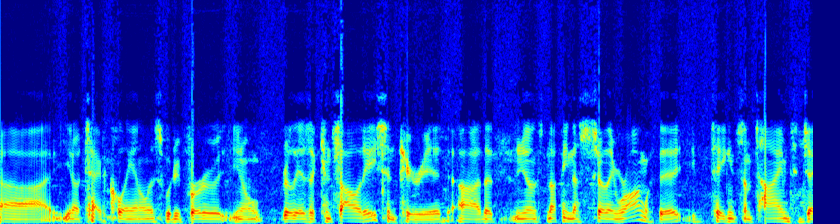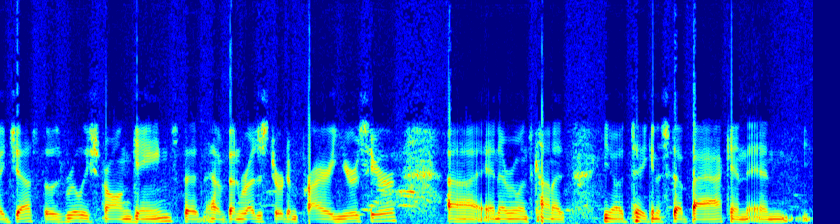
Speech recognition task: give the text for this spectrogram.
uh, you know technical analysts would refer to you know really as a consolidation period. Uh, that you know there's nothing necessarily wrong with it. You're taking some time to digest those really strong gains that have been registered in prior years here, uh, and everyone's kind of you know taking a step back and and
